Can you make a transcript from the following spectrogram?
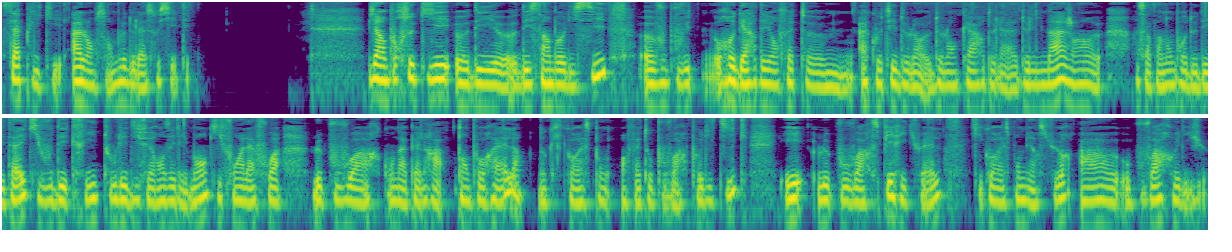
s'appliquer à l'ensemble de la société. Bien, pour ce qui est euh, euh, des, symboles ici, euh, vous pouvez regarder en fait à côté de l'encart de l'image hein, un certain nombre de détails qui vous décrit tous les différents éléments qui font à la fois le pouvoir qu'on appellera temporel, donc qui correspond en fait au pouvoir politique, et le pouvoir spirituel qui correspond bien sûr au pouvoir religieux.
